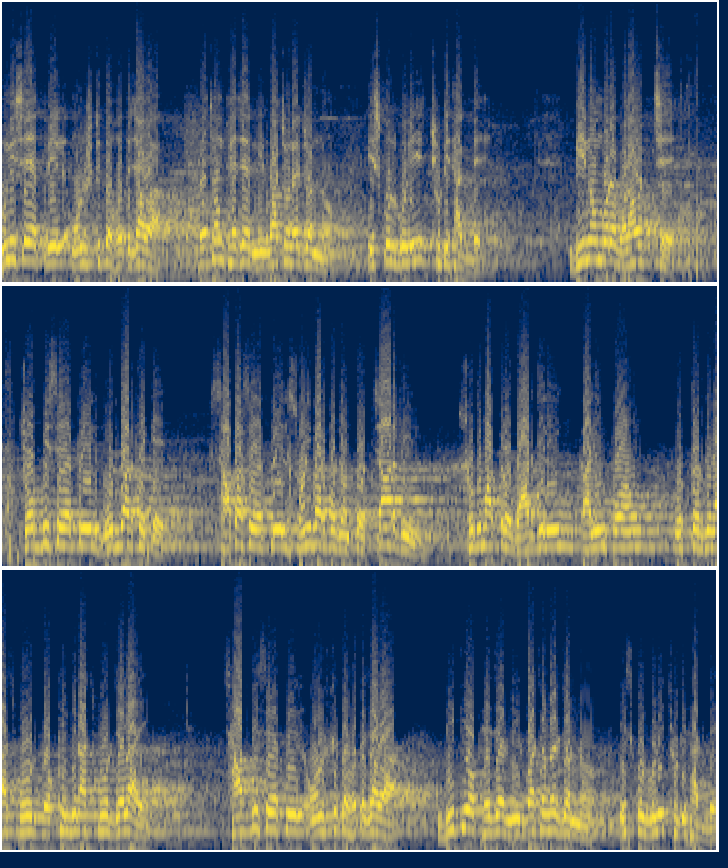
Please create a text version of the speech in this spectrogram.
উনিশে এপ্রিল অনুষ্ঠিত হতে যাওয়া প্রথম ফেজের নির্বাচনের জন্য স্কুলগুলি ছুটি থাকবে। বি নম্বরে বলা হচ্ছে, চব্বিশে এপ্রিল বুধবার থেকে সাতাশে এপ্রিল শনিবার পর্যন্ত চার দিন, শুধুমাত্র দার্জিলিং, কালিম্পং, উত্তর দিনাজপুর, দক্ষিণ দিনাজপুর জেলায় ছাব্বিশে এপ্রিল অনুষ্ঠিত হতে যাওয়া দ্বিতীয় ফেজের নির্বাচনের জন্য স্কুলগুলি ছুটি থাকবে।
